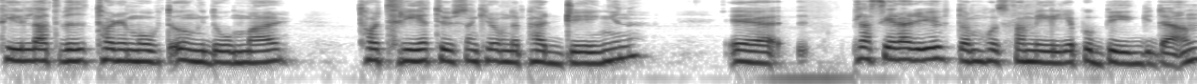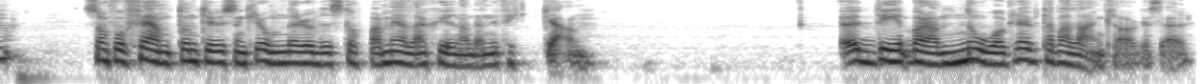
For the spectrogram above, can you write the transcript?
till att vi tar emot ungdomar, tar 3 000 kronor per dygn, eh, placerar ut dem hos familjer på bygden som får 15 000 kronor och vi stoppar mellanskillnaden i fickan. Eh, det är bara några utav alla anklagelser.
